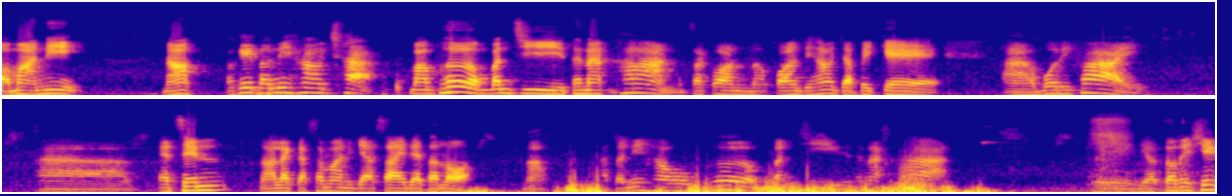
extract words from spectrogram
ประมาณนี้เนาะโอเค ตอนนี้เฮาจะมาเพิ่มบัญชีธนาคารสกอนเนก่อนที่เฮาจะไปแก้อ่า verify อ่า AdSense เนาะแล้วก็สามารถที่จะใช้ได้ตลอดเนาะอะตอนนี้เฮาเพิ่มบัญชีธนาคาร เอ่เดี๋ยวต้องได้เช็ค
